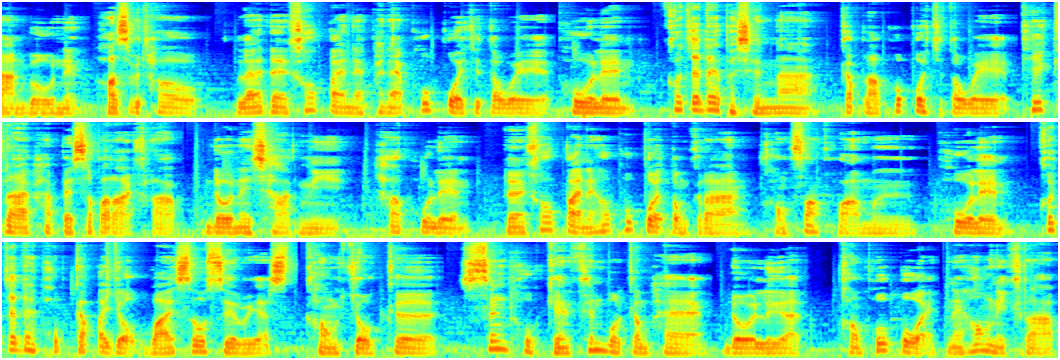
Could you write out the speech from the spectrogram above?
ด่านเบลหนึ่ง Hospital และเดินเข้าไปในแผนกผู้ป่วยจิตเวชผู้เล่นก็จะได้เผชิญหน้ากับเหล่าผู้ป่วยจิตเวชที่กลายพันธุ์เป็นสัตว์ประหลาดครับ โดยในฉากนี้ ถ้าผู้เล่นเดินเข้าไปในห้องผู้ป่วยตรงกลางของฝั่งขวามือ ผู้เล่นก็จะได้พบกับประโยค Why so serious ของโจ๊กเกอร์ซึ่งถูกเขียนขึ้นบนกำแพง โดยเลือดของผู้ป่วยในห้องนี้ครับ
